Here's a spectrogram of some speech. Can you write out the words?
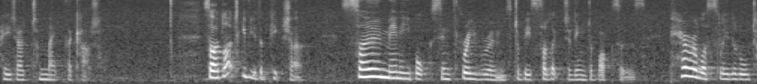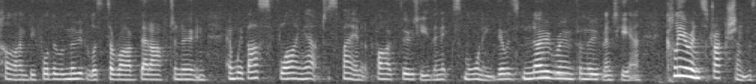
Peter to make the cut. So I'd like to give you the picture. So many books in three rooms to be selected into boxes. Perilously little time before the removalists arrived that afternoon, and with us flying out to Spain at 5:30 the next morning, there was no room for movement here. Clear instructions,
